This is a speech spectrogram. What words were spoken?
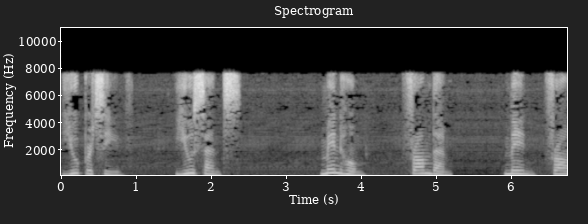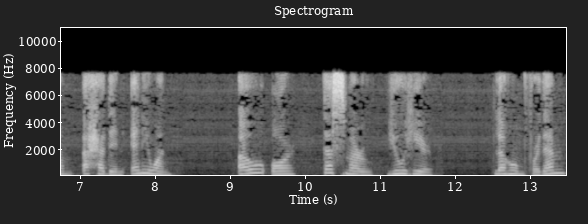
you perceive, you sense. Minhum, from them. Min, from, ahadin, anyone. Aw or tasma'u, you hear. Lahum, for them.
